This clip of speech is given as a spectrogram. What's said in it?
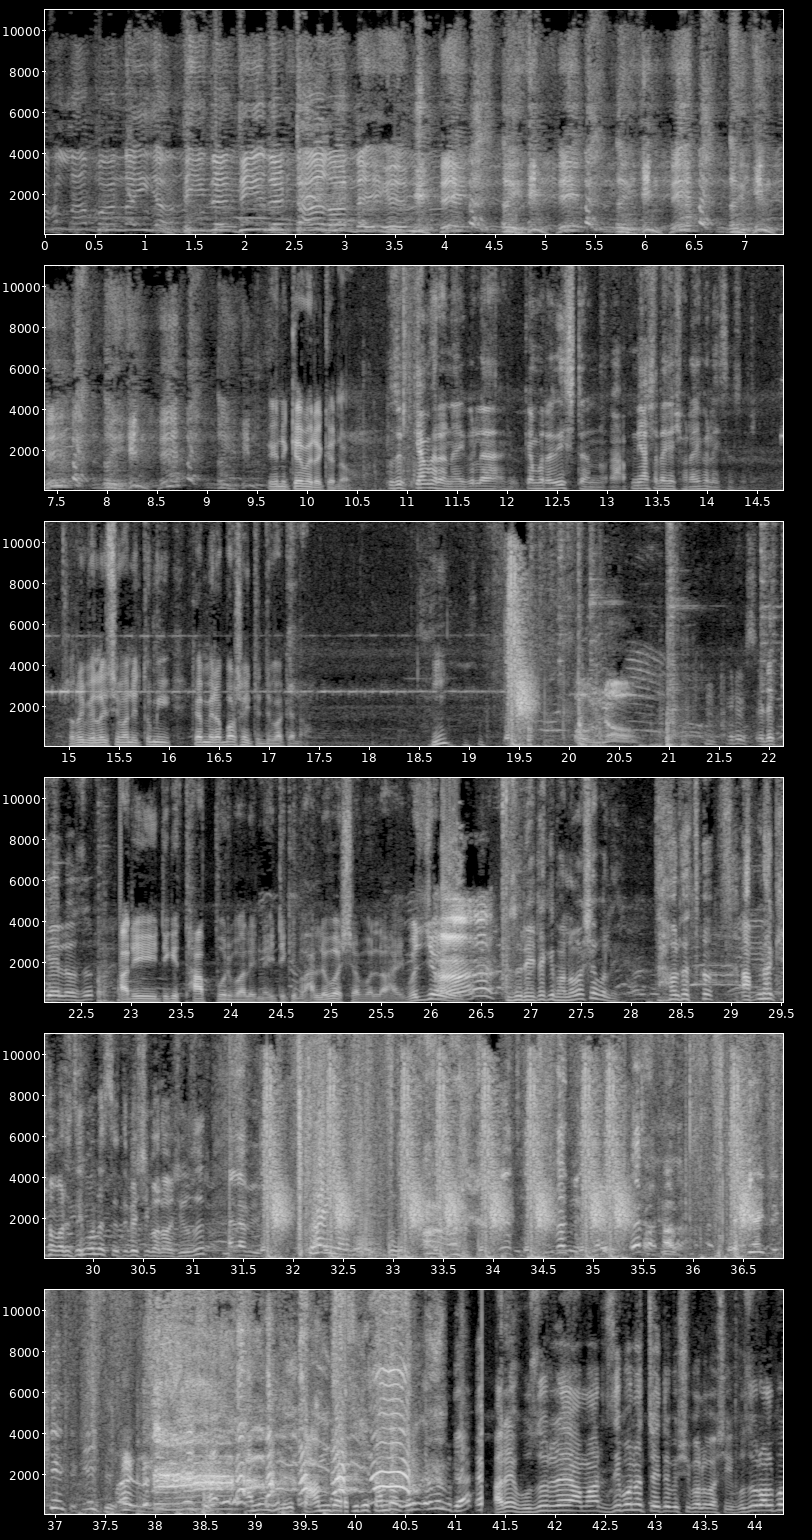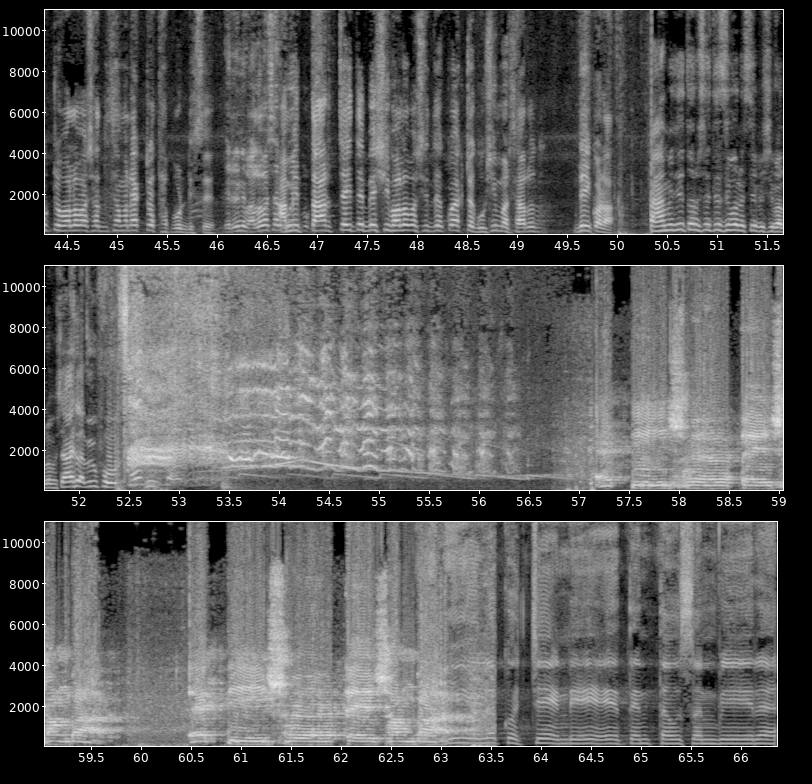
মালা বানাইয়া ধীরে ধীরে এখানে ক্যামেরা কেন? হুজুর ক্যামেরা না এগুলা ক্যামেরার স্ট্যান্ড আপনি আসা থেকে সরাই ফেলাইছে স্যার সরাই ফেলাইছি মানে তুমি ক্যামেরা বসাইতে দিবা কেন? হুম? Oh, ও নো এটা কি হলো হুজুর? আরে এটিকে থাপ পর বলে না এটিকে ভালোবাসা বলা হয় বুঝছ? হুজুর এটা কি ভালোবাসা বলে? তাহলে তো আপনাকে আমার জীবনের সাথে বেশি ভালোবাসি হুজুর। আই লাভ ইউ আরে হুজুর রে আমার জীবনের চাইতে বেশি ভালোবাসি। হুজুর অল্প একটু ভালোবাসা দিছে আমার একটা থাপড় দিছে। আমি তার চাইতে বেশি ভালোবাসি দেখো একটা ঘুষি মারছে আরও দেই করা। আমি তো তোর সাথে জীবনে বেশি ভালোবাসি আই লাভ ইউ ফোর সংবাদ সংবাদ। তেন থাউজেন্ড বীরা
